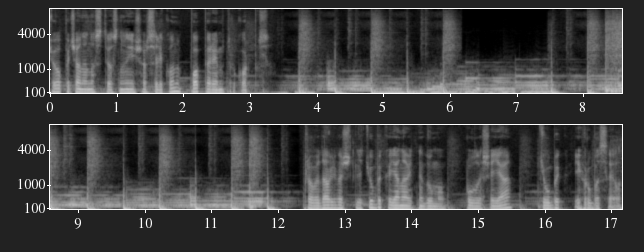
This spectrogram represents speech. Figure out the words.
Чого почав наносити основний шар силікону по периметру корпусу. Про видавлювач для тюбика я навіть не думав. Був лише я, тюбик і груба сила.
